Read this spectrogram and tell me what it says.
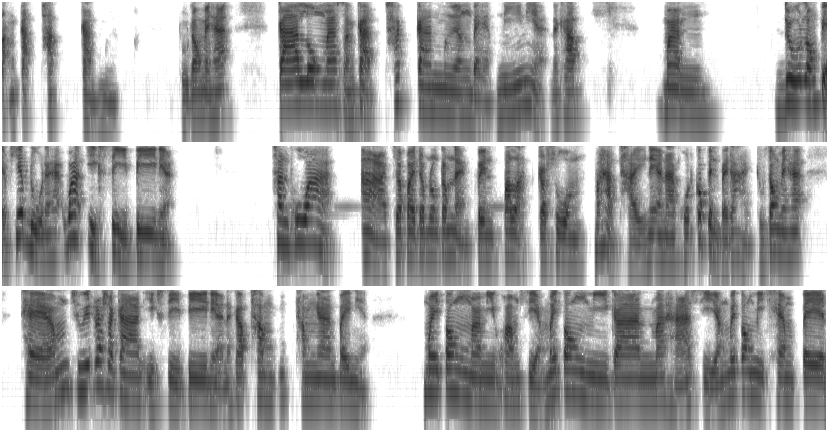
สังกัดพรรคการเมือง ถูกต้องไหมฮะการลงมาสังกัดพรรคการเมืองแบบนี้เนี่ยนะครับ มันดูลองเปรียบเทียบดูนะฮะว่าอีกสี่ปีเนี่ย ท่านผู้ว่าอาจจะไปดำรงตำแหน่งเป็นปลัดกระทรวงมหาดไทยในอนาคตก็เป็นไปได้ ถูกต้องไหมฮะแถมชีวิตราชการอีกสี่ปีเนี่ยนะครับทำทำงานไปเนี่ย ไม่ต้องมามีความเสี่ยง ไม่ต้องมีการมาหาเสียง ไม่ต้องมีแคมเปญ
